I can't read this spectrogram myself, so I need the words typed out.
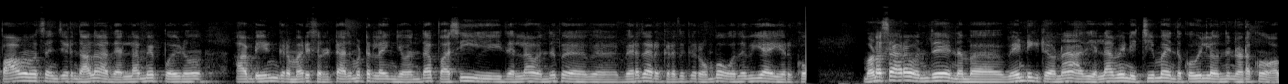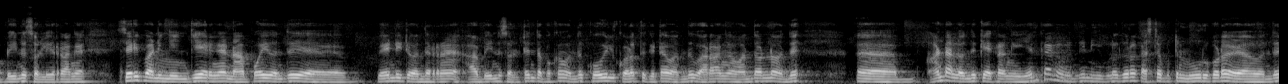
பாவம் செஞ்சுருந்தாலும் அது எல்லாமே போயிடும் அப்படிங்கிற மாதிரி சொல்லிட்டு அது மட்டும் இல்லை இங்கே வந்தால் பசி இதெல்லாம் வந்து இப்போ விரதம் இருக்கிறதுக்கு ரொம்ப உதவியாக இருக்கும். மனசார வந்து நம்ம வேண்டிக்கிட்டோன்னா அது எல்லாமே நிச்சயமாக இந்த கோவிலில் வந்து நடக்கும் அப்படின்னு சொல்லிடுறாங்க. சரிப்பா நீங்கள் இங்கேயே இருங்க நான் போய் வந்து வேண்டிட்டு வந்துடுறேன் அப்படின்னு சொல்லிட்டு இந்த பக்கம் வந்து கோயில் குளத்துக்கிட்ட வந்து வராங்க. வந்தோன்னே வந்து ஆண்டாள் வந்து கேட்குறாங்க எதுக்காக வந்து நீ இவ்வளோ தூரம் கஷ்டப்பட்டு நூறு கூட வந்து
